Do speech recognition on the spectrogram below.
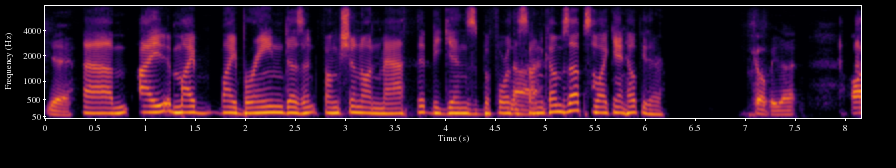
yeah. Um, I my my brain doesn't function on math that begins before the No. sun comes up, so I can't help you there. Copy that. I,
